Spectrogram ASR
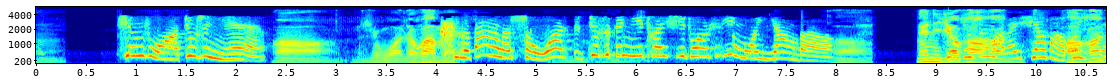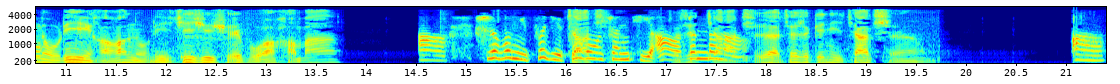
嗯，清楚啊，就是您，哦，是我的话嘛，可大了，手啊，就是跟你穿西装是一模一样的。哦，那你就就好好好好努力，好好努力，继续学佛，好吗？啊，师傅你自己注重身体啊，真的呢。持，这是给你加持啊，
